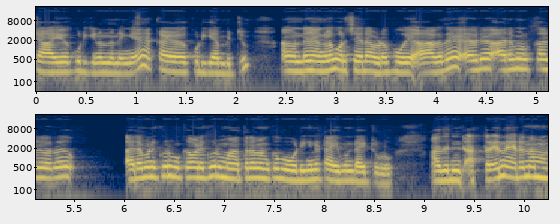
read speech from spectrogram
ചായയോ കുടിക്കണം എന്നുണ്ടെങ്കിൽ കുടിക്കാൻ പറ്റും. അതുകൊണ്ട് ഞങ്ങൾ കുറച്ചു നേരം അവിടെ പോയി. ആകെ ഒരു അരമണിക്കൂർ അരമണിക്കൂർ മുക്കാൽ മണിക്കൂർ മാത്രമേ നമുക്ക് ബോർഡിങ്ങിന് ടൈം ഉണ്ടായിട്ടുള്ളൂ. അതിന് അത്രയും നേരം നമ്മൾ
